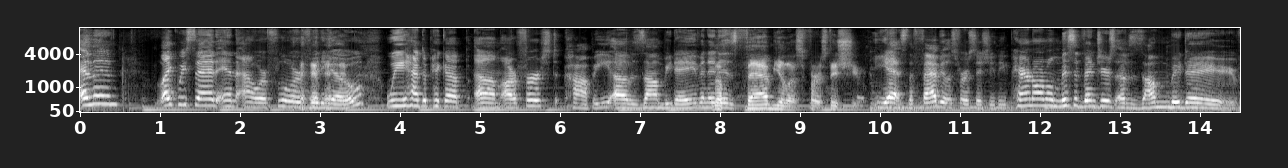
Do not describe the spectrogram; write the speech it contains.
And then, like we said in our floor video, we had to pick up um, our first copy of Zombie Dave, and it the is fabulous first issue. Yes, the fabulous first issue, The Paranormal Misadventures of Zombie Dave.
